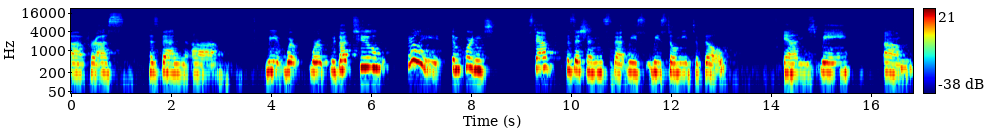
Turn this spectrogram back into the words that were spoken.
uh, for us has been uh, we we're, we're we've got two fairly important staff positions that we we still need to fill, and we um,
